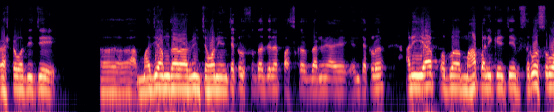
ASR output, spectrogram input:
राष्ट्रवादीचे माजी आमदार अरविंद चव्हाण यांच्याकडे सुद्धा दिलाय. भास्कर दानवे आहे यांच्याकडं. आणि या प- महापालिकेचे सर्वस्व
